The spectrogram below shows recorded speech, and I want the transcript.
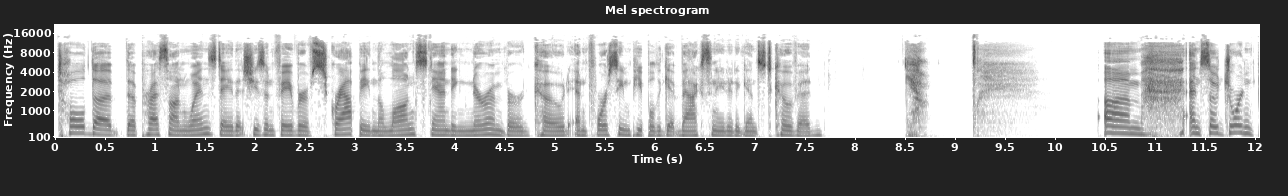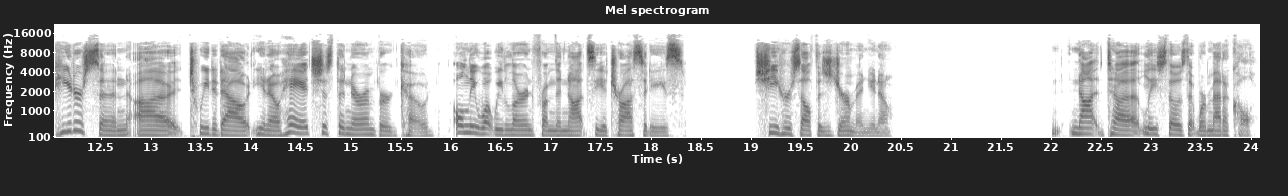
told the, the press on Wednesday that she's in favor of scrapping the long-standing Nuremberg Code and forcing people to get vaccinated against COVID. Yeah. Um, and so Jordan Peterson uh, tweeted out, you know, hey, it's just the Nuremberg Code. Only what we learned from the Nazi atrocities. She herself is German, you know not uh, at least those that were medical.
